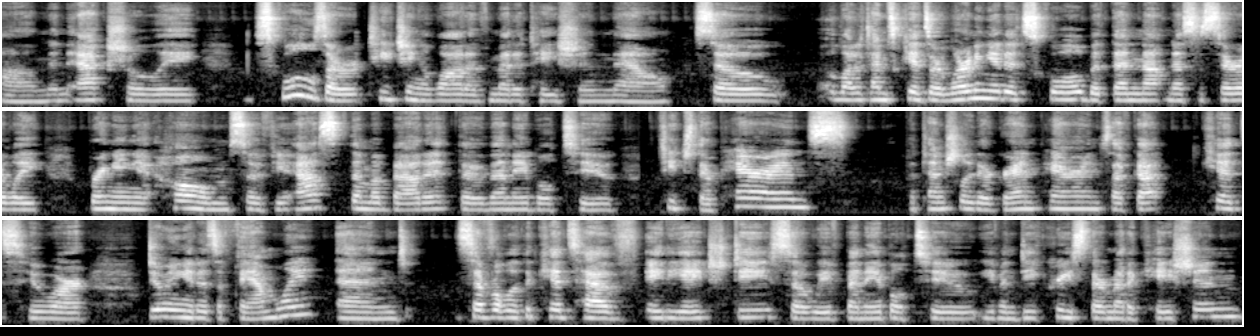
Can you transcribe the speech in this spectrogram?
Um, and actually, schools are teaching a lot of meditation now. So, a lot of times kids are learning it at school, but then not necessarily bringing it home. So, if you ask them about it, they're then able to teach their parents, potentially their grandparents. I've got kids who are doing it as a family and several of the kids have ADHD, so we've been able to even decrease their medication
